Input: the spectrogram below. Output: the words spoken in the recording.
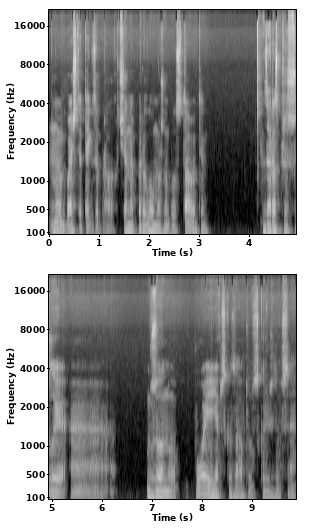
Ну, от бачите, тек забрали. Хоча на перелом можна було ставити. Зараз прийшли е- в зону пої, я б сказав, тут, скоріш за все,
